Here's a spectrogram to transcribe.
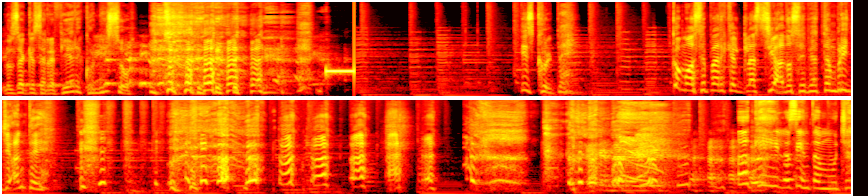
No sé a qué se refiere con eso. Disculpe. ¿Cómo hace para que el glaciado se vea tan brillante? Ok, lo siento mucho,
